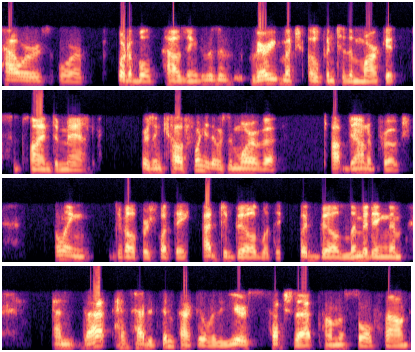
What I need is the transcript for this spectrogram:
towers or affordable housing. It was very much open to the market supply and demand. Whereas in California, there was a more of a top down approach, telling developers what they had to build, what they could build, limiting them. And that has had its impact over the years, such that Thomas Sowell found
